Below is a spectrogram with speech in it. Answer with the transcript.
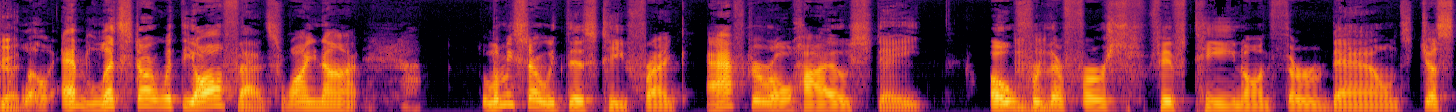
Good. Well, and let's start with the offense. Why not? Let me start with this, T. Frank. After Ohio State, oh mm-hmm. for their first 15 on third downs, just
